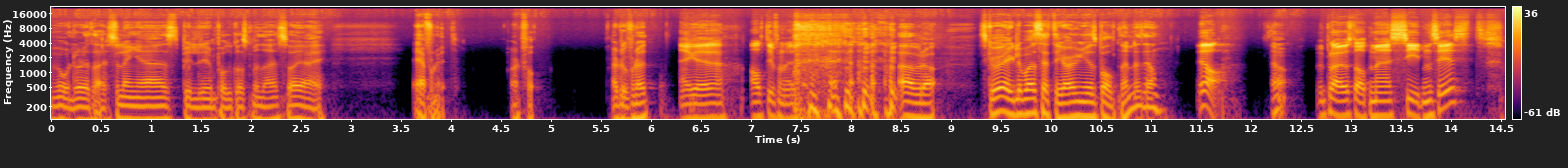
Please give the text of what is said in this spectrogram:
Vi holder dette her. Så lenge jeg spiller inn podkast med deg, så er jeg, jeg er fornøyd. I hvert fall. Er du fornøyd? Jeg er alltid fornøyd. det er bra. Skal vi egentlig bare sette i gang spalten, eller, Stian? Ja. Ja. Vi pleier å starte med siden sist.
